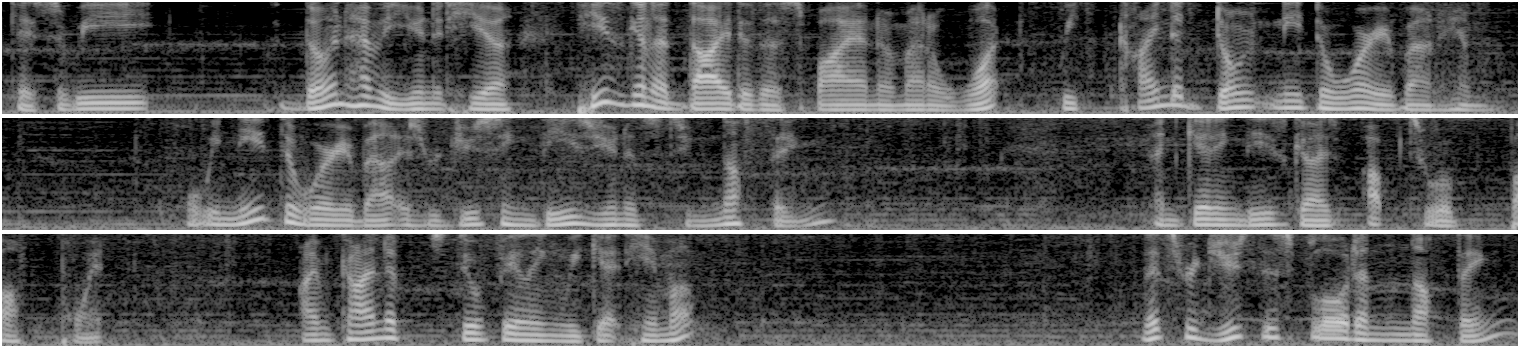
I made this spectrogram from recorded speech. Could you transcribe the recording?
Okay, so we don't have a unit here. He's gonna die to the Spire no matter what. We kind of don't need to worry about him. What we need to worry about is reducing these units to nothing and getting these guys up to a buff point. I'm kind of still feeling we get him up. Let's reduce this floor to nothing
